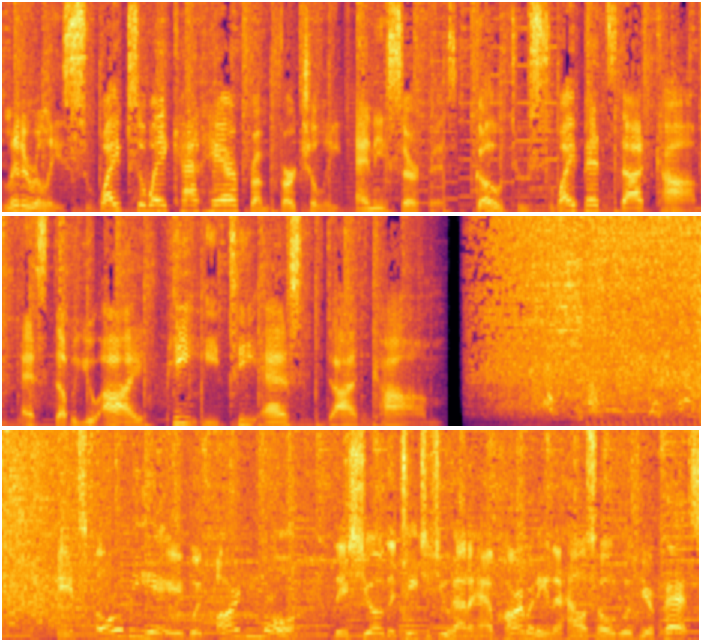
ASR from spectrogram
Literally swipes away cat hair from virtually any surface. Go to swipeits.com. S W I P E T S.com. It's Oh Behave with Arden Moore, the show that teaches you how to have harmony in the household with your pets.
